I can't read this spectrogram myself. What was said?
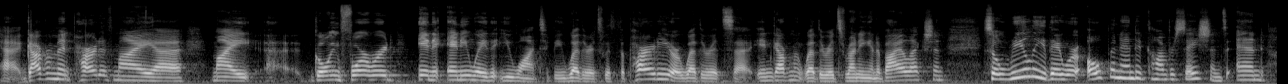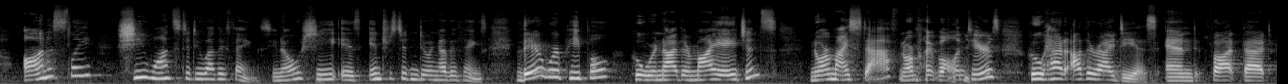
uh, government, part of my, uh, my uh, going forward in any way that you want to be, whether it's with the party or whether it's uh, in government, whether it's running in a by election. So, really, they were open ended conversations. And honestly, she wants to do other things. You know, she is interested in doing other things. There were people who were neither my agents, nor my staff, nor my volunteers, who had other ideas and thought that,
